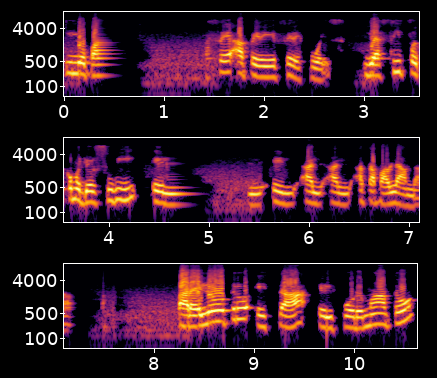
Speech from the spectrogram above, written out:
y lo pasé a PDF después. Y así fue como yo subí el, al, a tapa blanda. Para el otro está el formato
